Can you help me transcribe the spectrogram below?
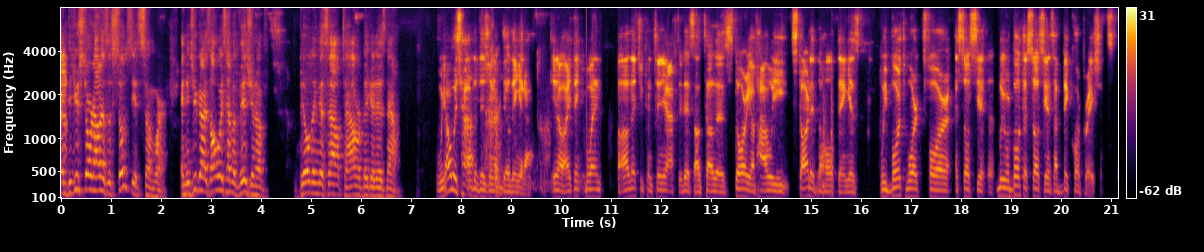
and did you start out as associates somewhere? And did you guys always have a vision of building this out to however big it is now? We always had the vision of building it out. You know, I think when I'll let you continue after this, I'll tell the story of how we started the whole thing is we both worked for associate we were both associates at big corporations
